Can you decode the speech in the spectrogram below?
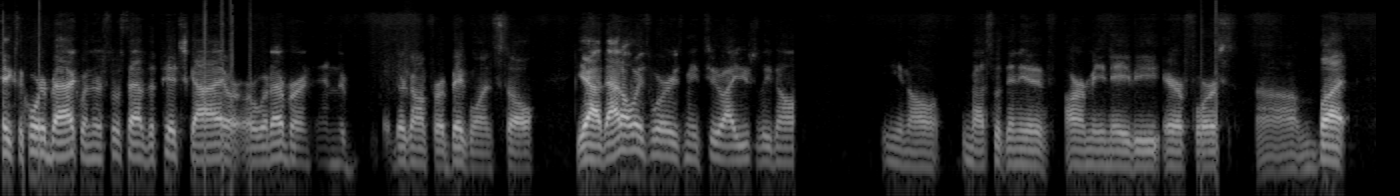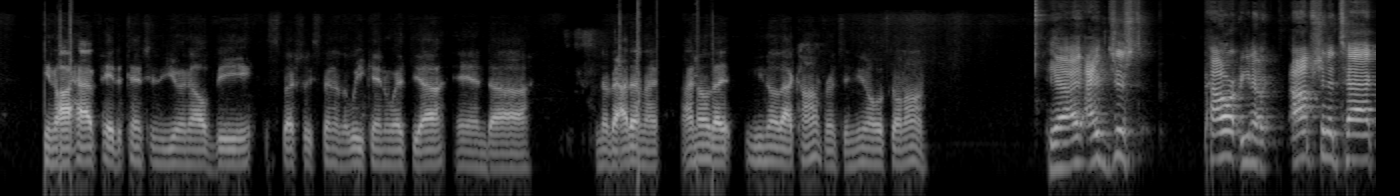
takes the quarterback when they're supposed to have the pitch guy or, or whatever, and, and they're they're going for a big one. So, yeah, that always worries me too. I usually don't, you know, mess with any of Army, Navy, Air Force, um, but you know, I have paid attention to UNLV, especially spending the weekend with you and uh, Nevada, and I I know that you know that conference and you know what's going on. Yeah, I, I just power, you know, option attack.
